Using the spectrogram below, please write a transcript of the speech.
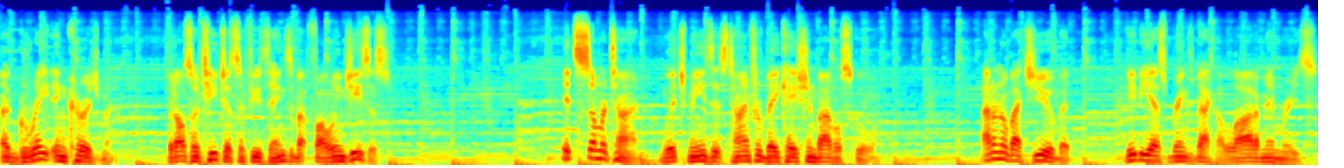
a great encouragement, but also teach us a few things about following Jesus. It's summertime, which means it's time for Vacation Bible School. I don't know about you, but VBS brings back a lot of memories,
